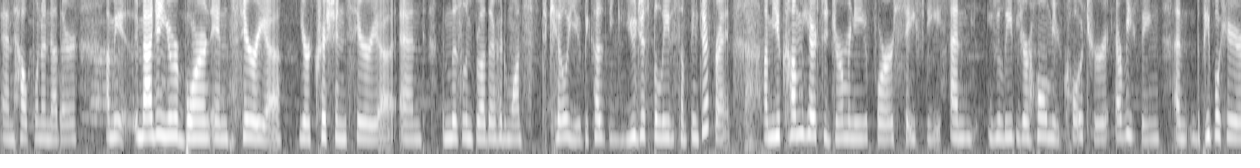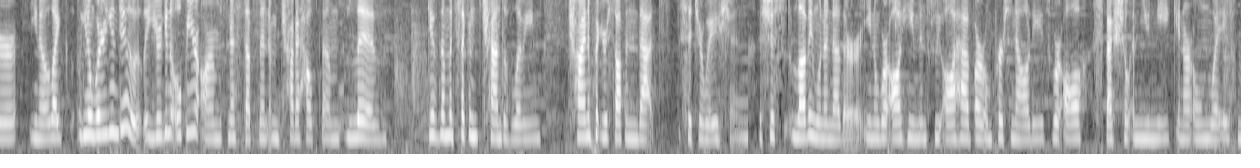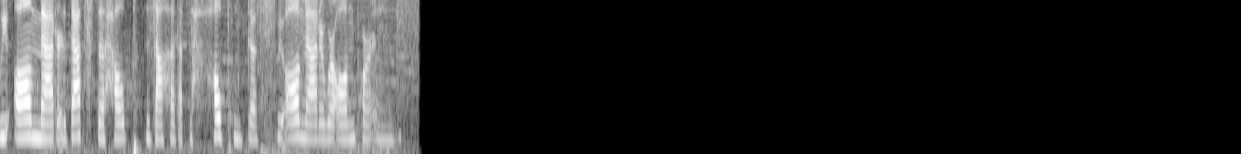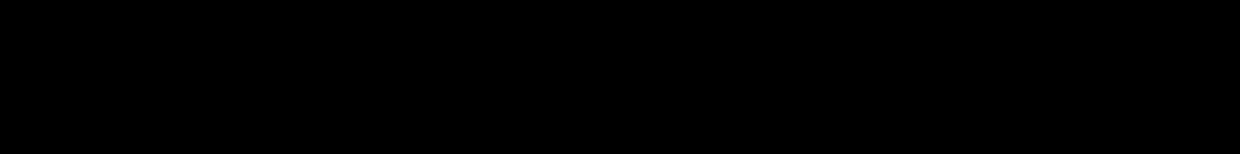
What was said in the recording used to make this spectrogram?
and help one another. I mean, imagine you were born in Syria, you're Christian Syria and the Muslim Brotherhood wants to kill you because you just believe something different. Um, you come here to Germany for safety and you leave your home, your culture, everything, and the people here, you know, like, you know, what are you gonna do? Like, you're gonna open your arms and accept them and try to help them live, give them a second chance of living trying to put yourself in that situation. It's just loving one another. You know, we're all humans. We all have our own personalities. We're all special and unique in our own ways. We all matter. That's the help, Zaha. That's the help. We all matter. We're all important.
